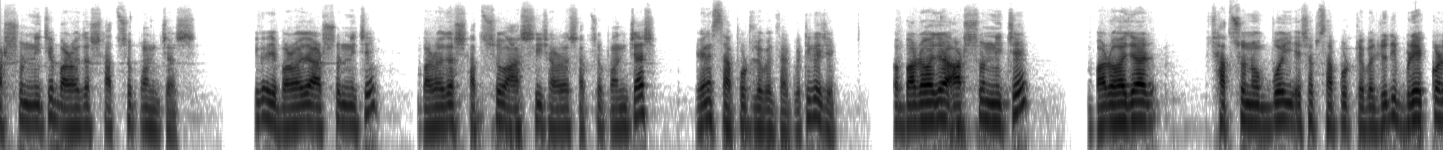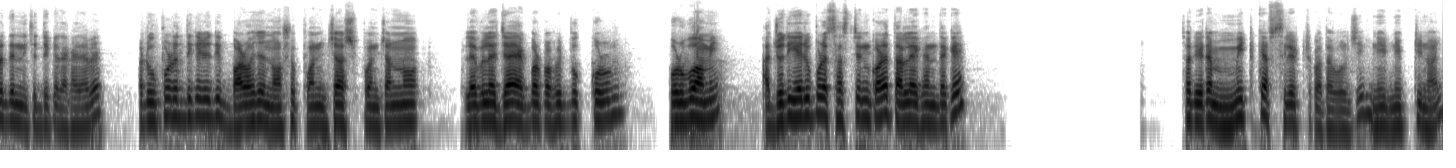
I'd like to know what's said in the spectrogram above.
আটশোর নিচে বারো হাজার সাতশো পঞ্চাশ। ঠিক আছে? বারো হাজার আটশোর নিচে বারো হাজার সাতশো আশি বারো হাজার সাতশো পঞ্চাশ এখানে সাপোর্ট লেভেল থাকবে, ঠিক আছে? বা বারো হাজার আটশোর নিচে বারো হাজার সাতশো নব্বই এসব সাপোর্ট লেভেল যদি ব্রেক করে দেন নিচের দিকে দেখা যাবে। বাট উপরের দিকে যদি বারো হাজার নশো পঞ্চাশ, পঞ্চান্ন লেভেলে যায়, একবার প্রফিট বুক করুন, করব আমি। আর যদি এর উপরে সাস্টেন করে, তাহলে এখান থেকে সরি এটা মিড ক্যাপ সিলেক্টের কথা বলছি। নিফটি নয়,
